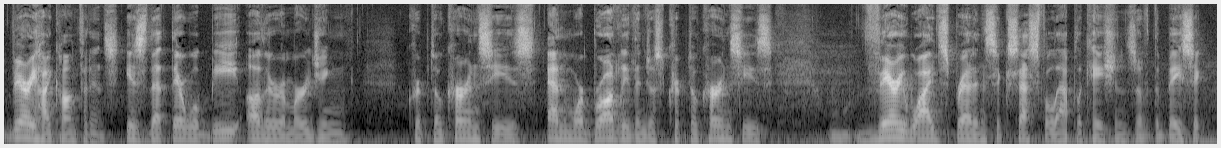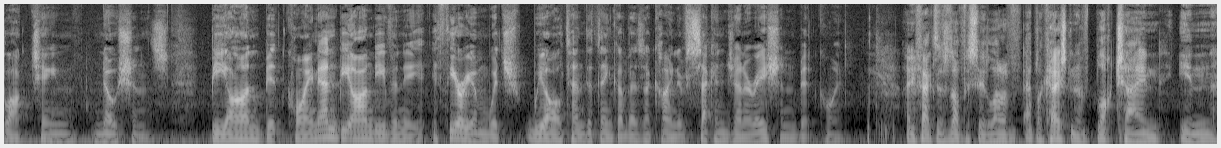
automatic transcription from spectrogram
very high confidence is that there will be other emerging cryptocurrencies and more broadly than just cryptocurrencies very widespread and successful applications of the basic blockchain notions beyond Bitcoin and beyond even Ethereum, which we all tend to think of as a kind of second generation Bitcoin. In fact, there's obviously a lot of application of blockchain in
